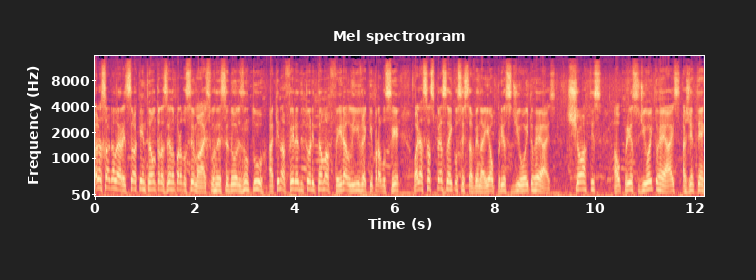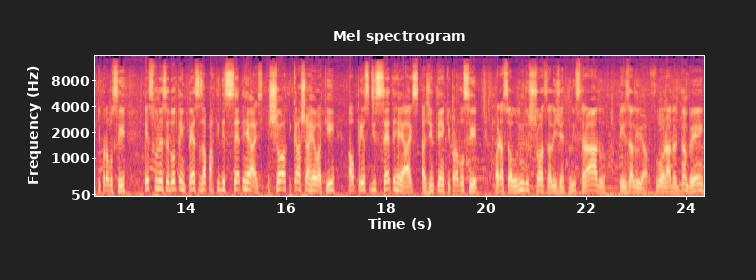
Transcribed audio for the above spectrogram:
Olha só galera, estou aqui então trazendo para você mais fornecedores um tour aqui na feira de Toritama, feira livre aqui para você. Olha essas peças aí que você está vendo aí ao preço de oito reais. Shorts ao preço de oito reais, a gente tem aqui para você esse fornecedor tem peças a partir de R$ reais. Short caixa réu aqui ao preço de R$ reais. A gente tem aqui para você. Olha só, lindos shorts ali, gente. Listrado. Tem ali, ó, florado ali também.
